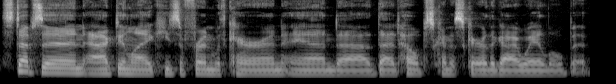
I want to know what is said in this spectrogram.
steps in, acting like he's a friend with Karen, and uh, that helps kind of scare the guy away a little bit.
